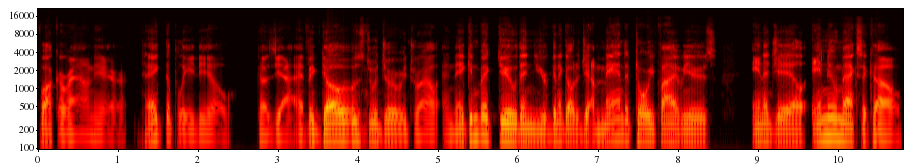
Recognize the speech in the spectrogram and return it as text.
fuck around here. Take the plea deal. Because, yeah, if it goes to a jury trial and they convict you, then you're going to go to jail. A mandatory five years in a jail in New Mexico.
